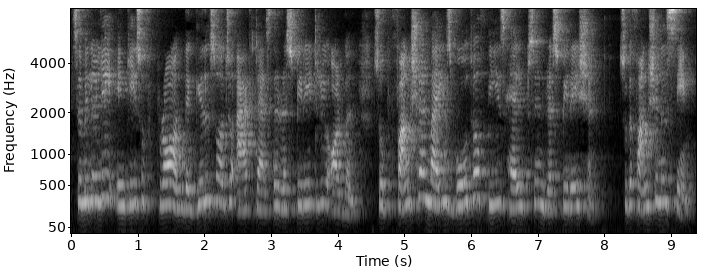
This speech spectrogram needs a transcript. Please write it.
Similarly in case of prawn the gills also act as the respiratory organ. So function wise both of these helps in respiration. So the function is same.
